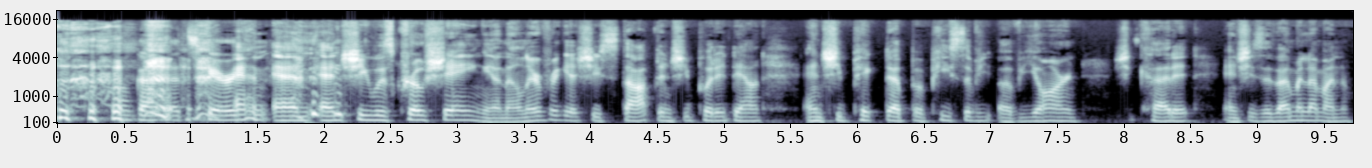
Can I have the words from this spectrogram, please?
Oh God, that's scary. and and and she was crocheting and I'll never forget she stopped and she put it down and she picked up a piece of, of yarn she cut it and she said dame la mano.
